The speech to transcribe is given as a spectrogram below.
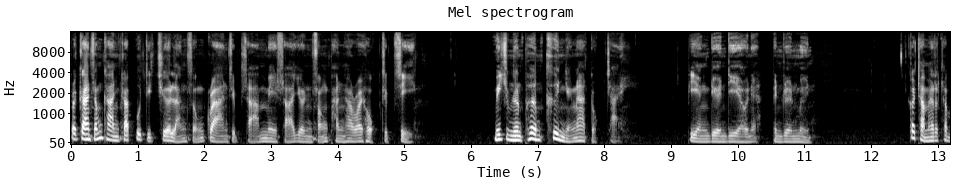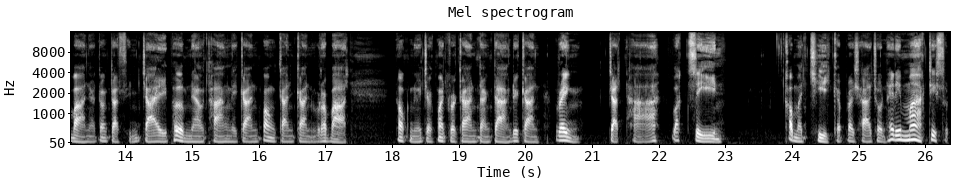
ประการสำคัญครับผู้ติดเชื้อหลังสงกรานต์ 13 เมษายน 2564 มีจำนวนเพิ่มขึ้นอย่างน่าตกใจ เพียงเดือนเดียวเนี่ยเป็นเรือนหมื่น ก็ทำให้รัฐบาลเนี่ยต้องตัดสินใจเพิ่มแนวทางในการป้องกันการระบาด นอกเหนือจากมาตรการต่างๆ ด้วยการเร่งจัดหาวัคซีน เข้ามาฉีดกับประชาชนให้ได้มากที่สุด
